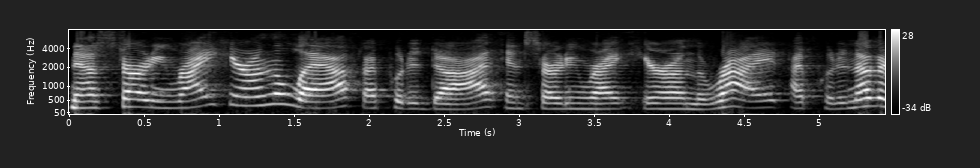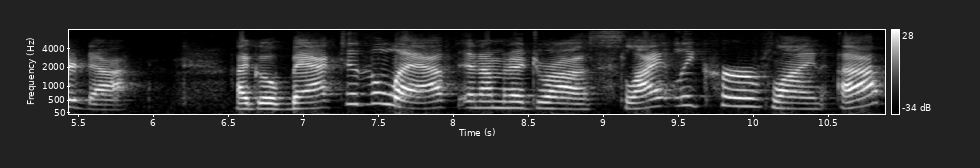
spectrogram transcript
Now starting right here on the left, I put a dot, and starting right here on the right, I put another dot. I go back to the left, and I'm going to draw a slightly curved line up,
